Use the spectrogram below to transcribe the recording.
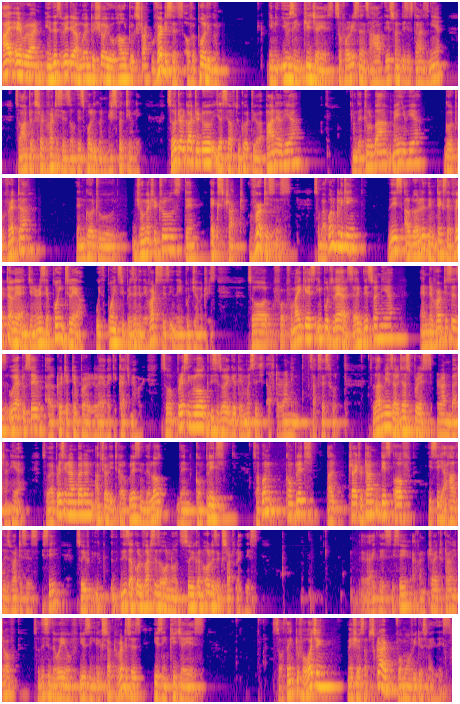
Hi everyone, in this video I'm going to show you how to extract vertices of a polygon in using QGIS. So for instance, I have this one, this is Tanzania. So I want to extract vertices of this polygon respectively. So what you require to do, you just have to go to your panel here, on the toolbar menu here, go to vector, then go to geometry tools, then extract vertices. So by one clicking, this algorithm takes a vector layer and generates a point layer with points representing the vertices in the input geometries. So for, for my case, input layer, I'll select this one here, and the vertices where to save, I'll create a temporary layer like a cache memory. So pressing log, this is where I get the message after running successful. So that means I'll just press run button here. So by pressing run button, actually it calculates in the log, then complete. So upon complete, I'll try to turn this off. You see, I have these vertices. You see, so if you, these are called vertices or nodes, so you can always extract like this, like this. You see, I can try to turn it off. So this is the way of using extract vertices using QGIS. So thank you for watching. Make sure you subscribe for more videos like this.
